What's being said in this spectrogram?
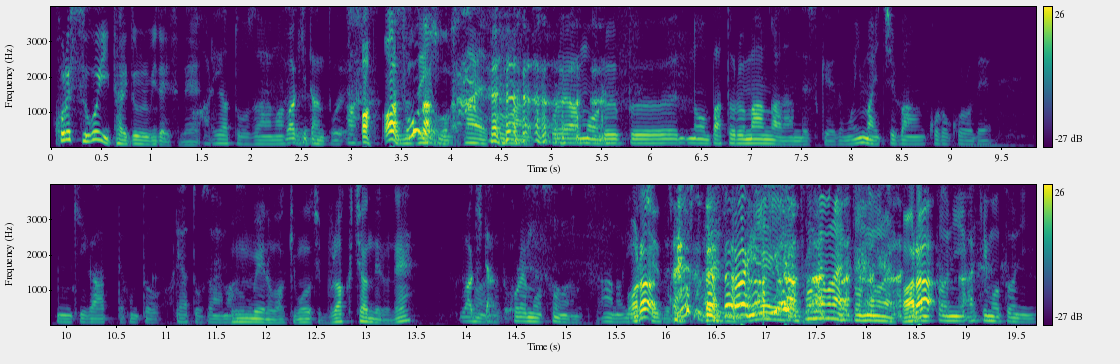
これすごいタイトルみたいですね。ありがとうございます。脇担当です。ああそうなの？はい、そうなんです。これはもうループのバトル漫画なんですけれども、今一番コロコロで人気があって本当ありがとうございます。運命の巻き戻しブラックチャンネルね。脇担当ですこれもそうなんです。あのあら YouTube でこの人ねスター編集者なんですかいやいやとんでもないです。とんでもないです。あら本当に秋元に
